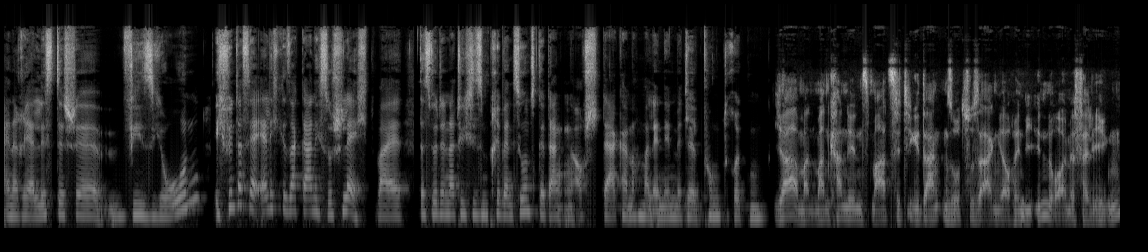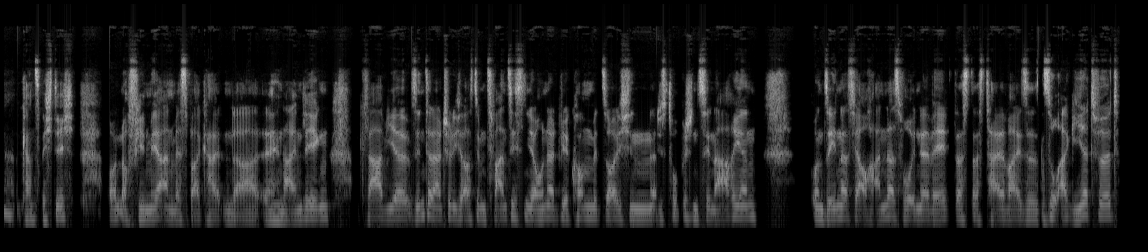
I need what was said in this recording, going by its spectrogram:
eine realistische Vision? Ich finde das ja ehrlich gesagt gar nicht so schlecht, weil das würde natürlich diesen Präventionsgedanken auch stärker nochmal in den Mittelpunkt rücken. Ja, man, man kann den Smart City-Gedanken sozusagen ja auch in die Innenräume verlegen, ganz richtig, und noch viel mehr an Messbarkeiten da äh, hineinlegen. Klar, wir sind da natürlich aus dem 20. Jahrhundert, wir kommen mit solchen dystopischen Szenarien und sehen das ja auch anderswo in der Welt, dass das teilweise so agiert wird.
